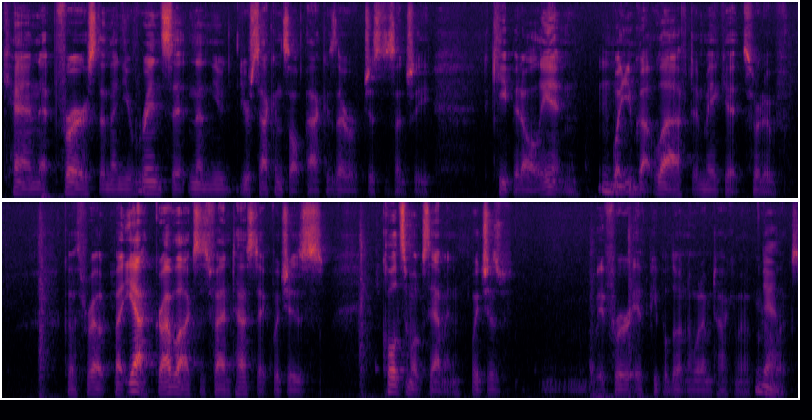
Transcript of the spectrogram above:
can at first, and then you rinse it, and then you your second salt pack is there just essentially to keep it all in what you've mm-hmm. got left and make it sort of go throughout. But yeah, gravlax is fantastic, which is cold smoked salmon, which is for if people don't know what I'm talking about. Yeah. Gravlax.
